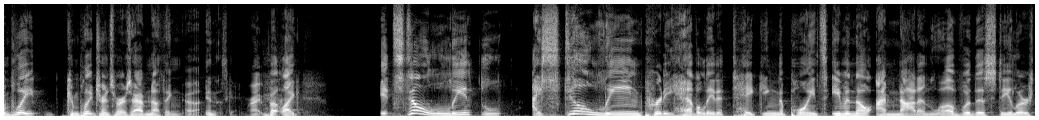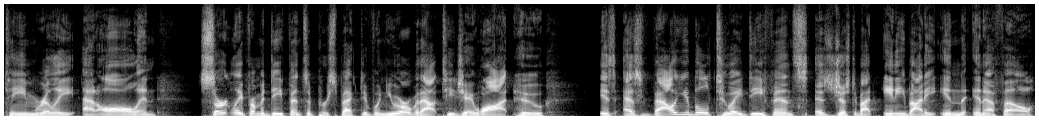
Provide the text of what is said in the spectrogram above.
complete complete transparency. I have nothing uh, in this game, right? But like, it's still lean. I still lean pretty heavily to taking the points, even though I'm not in love with this Steelers team really at all. And certainly from a defensive perspective, when you are without TJ Watt, who is as valuable to a defense as just about anybody in the NFL,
